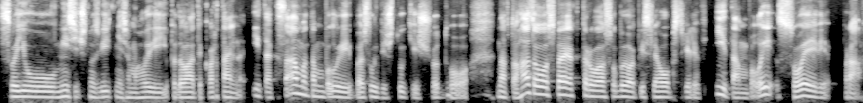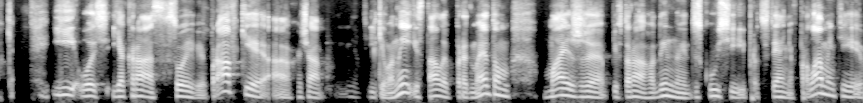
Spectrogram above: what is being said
свою місячну звітність, а могли її подавати квартально. І так само там були важливі штуки щодо нафтогазового спектру, особливо після обстрілів, і там були соєві правки. І ось якраз соєві правки, а хоча тільки вони і стали предметом майже півтора годинної дискусії і протистояння в парламенті,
